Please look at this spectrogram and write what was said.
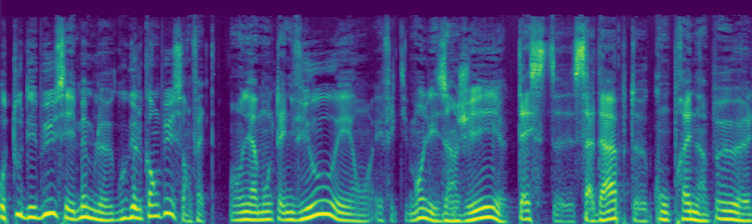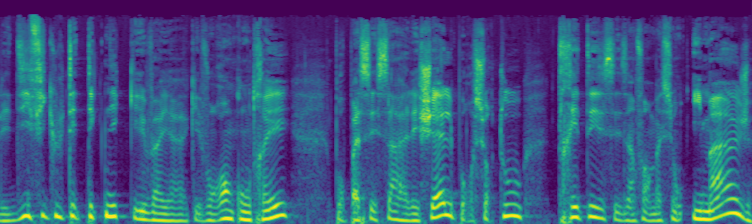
Au tout début, c'est même le Google Campus en fait. On est à Mountain View et effectivement les ingés testent, euh, s'adaptent, euh, comprennent un peu euh, les difficultés techniques qu'ils qu'ils vont rencontrer pour passer ça à l'échelle, pour surtout traiter ces informations images,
